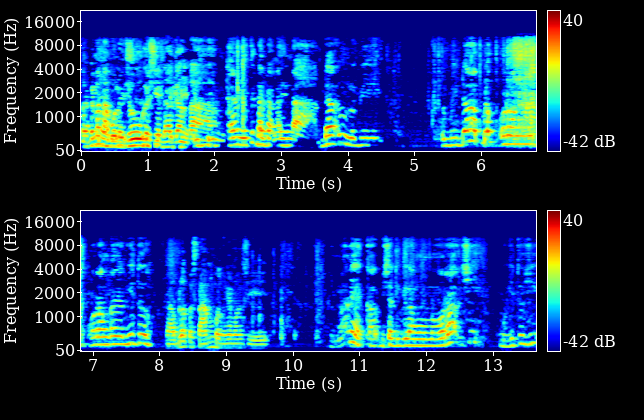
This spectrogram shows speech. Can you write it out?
Tapi emang nggak boleh juga sih dagang kan. kayak itu dagangan yang nggak ada lu lebih lebih dablek orang orang kayak gitu Double pas tambeng emang sih. gimana ya kalau bisa dibilang norak sih begitu sih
